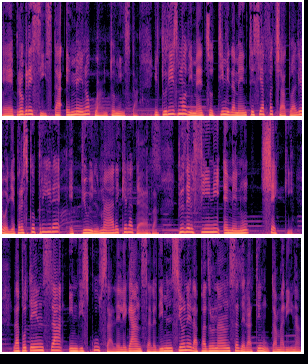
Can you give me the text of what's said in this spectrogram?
eh, progressista e meno quanto mista. Il turismo di mezzo timidamente si è affacciato alle Eolie per scoprire è più il mare che la terra, più delfini e menù scecchi. La potenza indiscussa, l'eleganza, la dimensione e la padronanza della tenuta marina.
